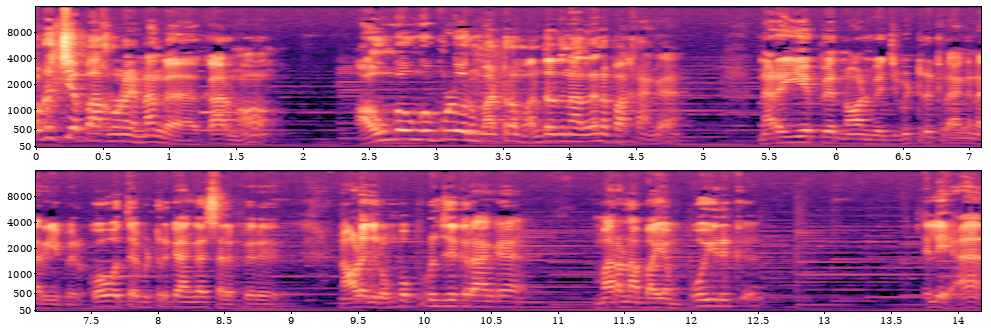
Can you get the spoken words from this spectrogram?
தொடர்ச்சியாக பார்க்கணும்னு என்னங்க காரணம்? அவங்கவுங்களுக்குள்ள ஒரு மாற்றம் வந்ததுனால தானே பார்க்குறாங்க. நிறைய பேர் நான்வெஜ் விட்டுருக்குறாங்க நிறைய பேர் கோவத்தை விட்டுருக்காங்க சில பேர் நாலேஜ் ரொம்ப புரிஞ்சுக்கிறாங்க. மரண பயம் போயிருக்கு. இல்லையா?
